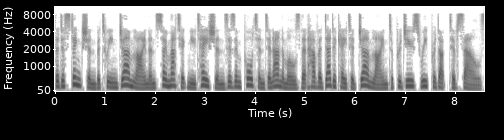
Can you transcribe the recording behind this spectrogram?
The distinction between germline and somatic mutations is important in animals that have a dedicated germline to produce reproductive cells.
